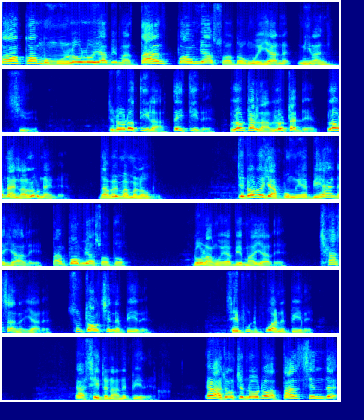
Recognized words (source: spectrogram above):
ကောင်းကောင်းမွန်မွန်လုပ်လို့ရပြီးမှတန်းပေါင်းများစွာသောငွေရနဲ့နီလန်ရှိတယ်ကျွန်တော်တို့တိလားတိတ်တိတယ်လှုပ်တတ်လားလှုပ်တတ်တယ်လှုပ်နိုင်လားလှုပ်နိုင်တယ်ဒါပေမဲ့မလှုပ်ဘူး ကျွန်တော်တို့ရန်ပုံငယ်ဘယ်ကနေရလဲတန်ပေါင်းများစွာသောဒေါ်လာငွေရဘယ်မှရလဲချဆက်နဲ့ရတယ်ဆူတောင်းချင်းနဲ့ပေးတယ်စေဖို့တဖို့နဲ့ပေးတယ်အဲ့စေတနာနဲ့ပေးတယ်အဲ့ဒါကြောင့်ကျွန်တော်တို့ကတန်းစင်းတဲ့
